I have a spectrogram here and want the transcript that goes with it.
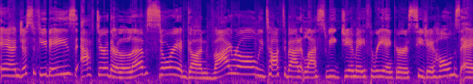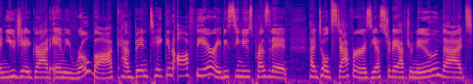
And just a few days after their love story had gone viral, we talked about it last week. GMA3 anchors TJ Holmes and UGA grad Amy Robach have been taken off the air. ABC News president had told staffers yesterday afternoon that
